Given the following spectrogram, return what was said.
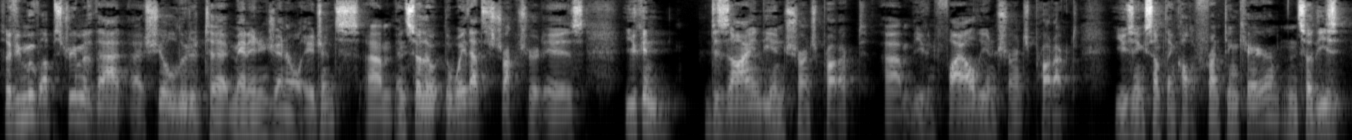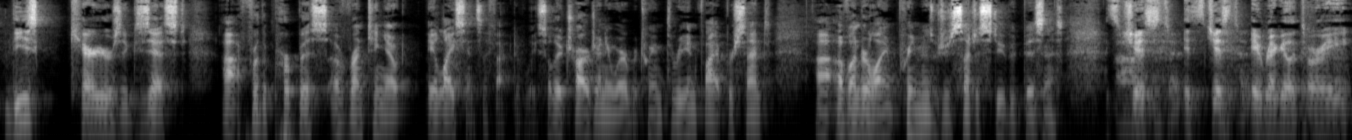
So if you move upstream of that, uh, she alluded to managing general agents, um, and so the, the way that's structured is you can design the insurance product. Um, you can file the insurance product using something called a fronting carrier. And so these, these carriers exist, uh, for the purpose of renting out a license effectively. So they charge anywhere between three and 5%, uh, of underlying premiums, which is such a stupid business. It's just, it's just a regulatory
